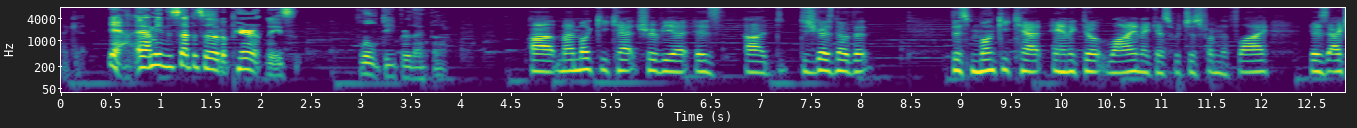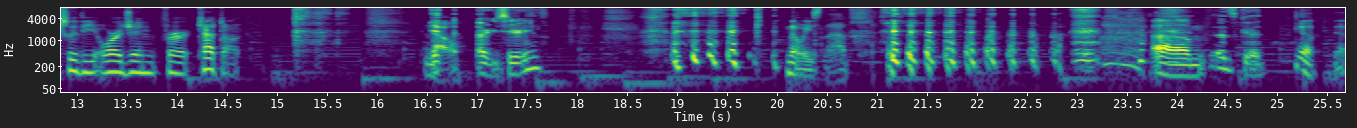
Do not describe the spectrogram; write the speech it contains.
Like it. Yeah, I mean, this episode apparently is a little deeper than I thought. Uh, my monkey cat trivia is: uh, d- Did you guys know that this monkey cat anecdote line, I guess, which is from The Fly, is actually the origin for CatDog? No, Are you serious? no, he's not. um, That's good. yeah, yeah.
